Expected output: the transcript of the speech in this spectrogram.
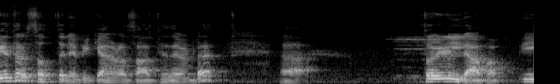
പിതൃ സ്വത്ത് ലഭിക്കാനുള്ള സാധ്യതയുണ്ട്. തൊഴിൽ ലാഭം. ഈ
